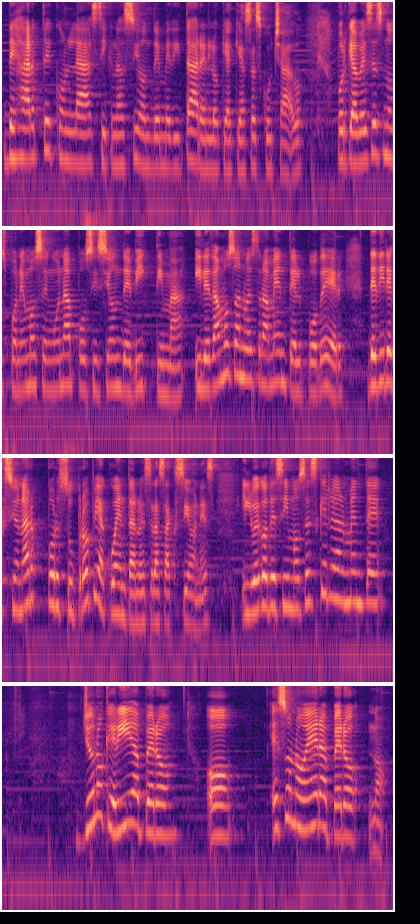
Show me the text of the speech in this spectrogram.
dejarte con la asignación de meditar en lo que aquí has escuchado, porque a veces nos ponemos en una posición de víctima y le damos a nuestra mente el poder de direccionar por su propia cuenta nuestras acciones y luego decimos es que realmente yo no quería, pero o eso no era, pero no.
